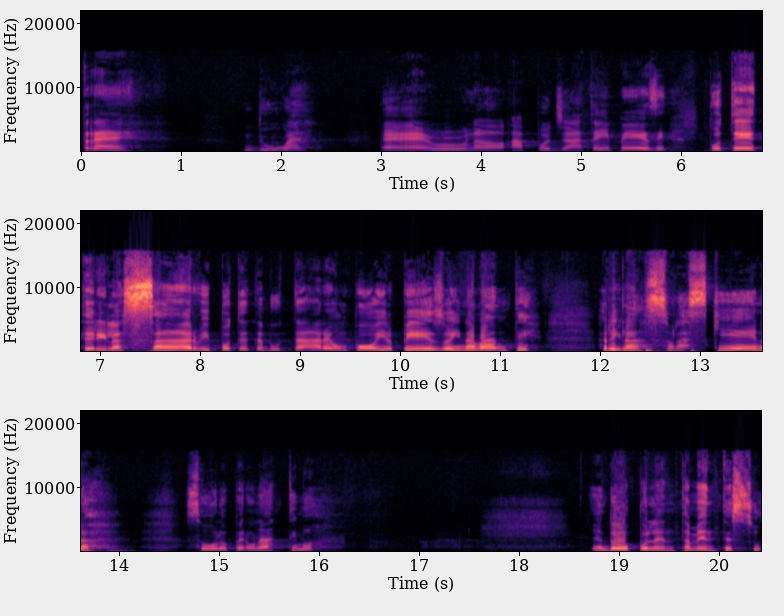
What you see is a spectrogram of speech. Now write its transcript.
3, 2 e 1. Appoggiate i pesi, potete rilassarvi, potete buttare un po' il peso in avanti, rilasso la schiena solo per un attimo. E dopo lentamente su.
